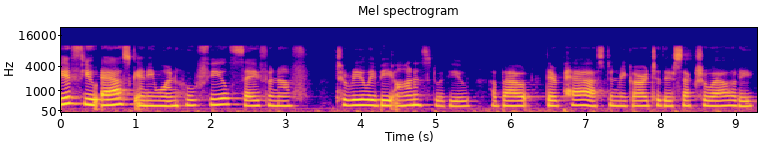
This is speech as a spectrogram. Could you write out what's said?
If you ask anyone who feels safe enough to really be honest with you about their past in regard to their sexuality,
